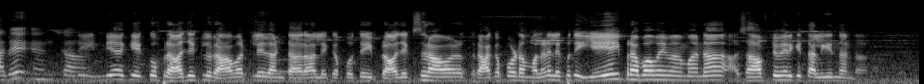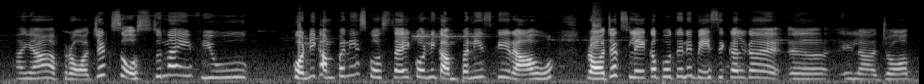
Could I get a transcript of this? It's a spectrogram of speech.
అదే ఇంకా ఇండియాకి ఎక్కువ ప్రాజెక్టులు రావట్లేదు అంటారా లేకపోతే ఈ ప్రాజెక్ట్స్ రావ రాకపోవడం వలన లేకపోతే ఏఐ ప్రభావం ఏమైనా సాఫ్ట్వేర్కి తగిలిందంటారా? యా ప్రాజెక్ట్స్ వస్తున్నాయి. ఫ్యూ కొన్ని కంపెనీస్కి వస్తాయి కొన్ని కంపెనీస్కి రావు. ప్రాజెక్ట్స్ లేకపోతేనే బేసికల్గా ఇలా జాబ్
